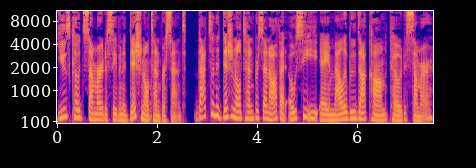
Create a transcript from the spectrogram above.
Use code SUMMER to save an additional 10%. That's an additional 10% off at OseaMalibu.com code SUMMER.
